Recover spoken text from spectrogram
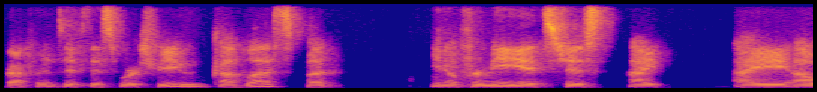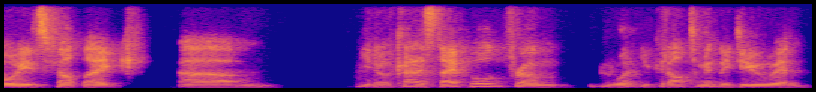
preference. If this works for you, God bless. But you know, for me, it's just I I always felt like um, you know, kind of stifled from what you could ultimately do, and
